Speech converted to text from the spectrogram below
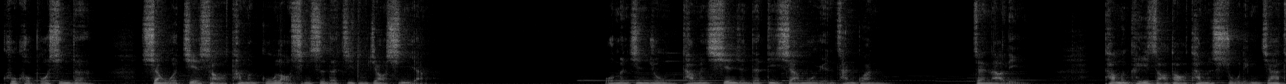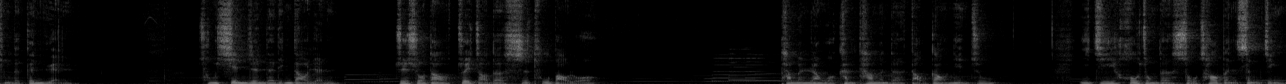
苦口婆心地向我介绍他们古老形式的基督教信仰。我们进入他们先人的地下墓园参观，在那里，他们可以找到他们属灵家庭的根源，从现任的领导人追溯到最早的使徒保罗。他们让我看他们的祷告念珠。以及厚重的手抄本圣经，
